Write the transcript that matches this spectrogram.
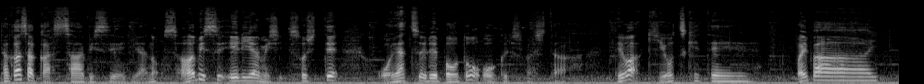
高坂サービスエリアのサービスエリア飯そしておやつレポートをお送りしました。では気をつけて。バイバーイ。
